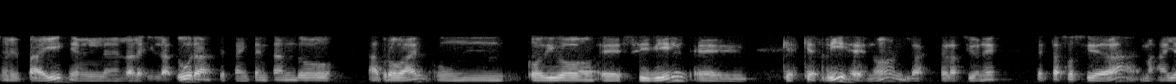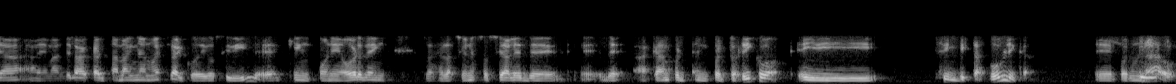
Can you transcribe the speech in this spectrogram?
en el país, en la, en la legislatura, se está intentando aprobar un código eh, civil eh, que es que rige ¿no? las relaciones de esta sociedad, más allá, además de la Carta Magna nuestra, el Código Civil es quien pone orden las relaciones sociales de, eh, de acá en, Puerto Rico y sin vistas públicas, eh, por un y, lado.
